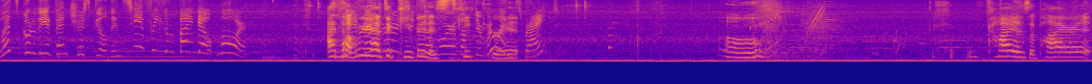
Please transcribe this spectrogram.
Let's go to the Adventurers Guild and see if we can find out more. I thought we had to keep it know a more about the secret. ruins, right? Oh. Kaeya's a pirate.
